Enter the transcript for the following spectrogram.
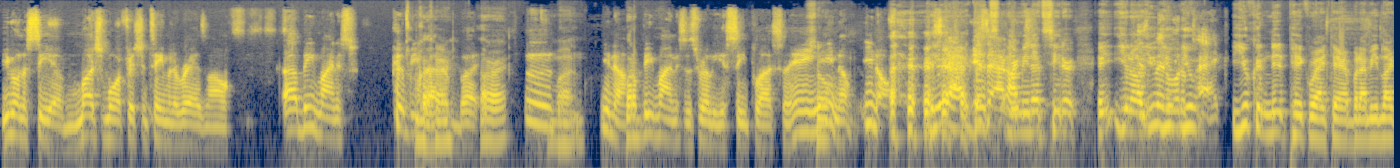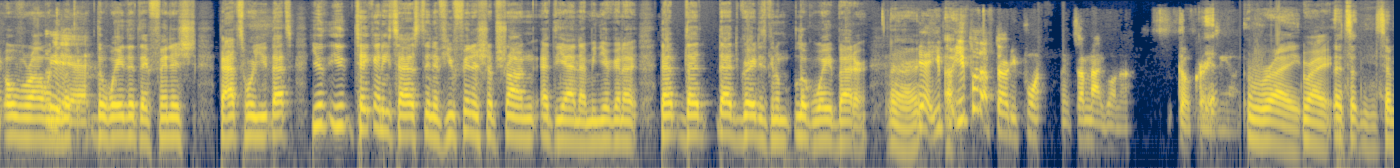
you're going to see a much more efficient team in the red zone. Uh, B minus could be Okay. better, but All right. mm, But you know, What- a B minus is really a C plus. And, So- you know, you know, it's, yeah, average, it's average. I mean that's Cedar. eh, You know, It's you you, you, you can nitpick right there, but I mean, like overall, when you look at the way that they finished, that's where you that's you you take any test, and if you finish up strong at the end, I mean, you're gonna that that that grade is gonna look way better. All right. yeah, you put, you put up 30 points. I'm not going to go crazy on it. Right. Right. It's a, it's a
